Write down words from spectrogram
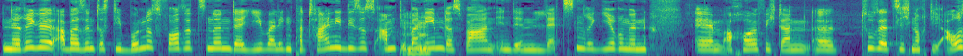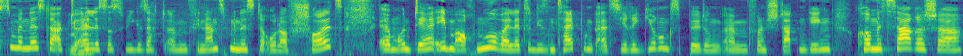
In der Regel aber sind es die Bundesvorsitzenden der jeweiligen Parteien, die dieses Amt übernehmen. Das waren in den letzten Regierungen ähm, auch häufig dann äh, zusätzlich noch die Außenminister. Aktuell ist es, wie gesagt, ähm, Finanzminister Olaf Scholz. Ähm, und der eben auch nur, weil er zu diesem Zeitpunkt, als die Regierungsbildung ähm, vonstatten ging, kommissarischer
